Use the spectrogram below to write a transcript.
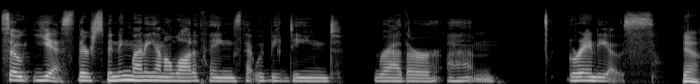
so yes, they're spending money on a lot of things that would be deemed rather um, grandiose. Yeah.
